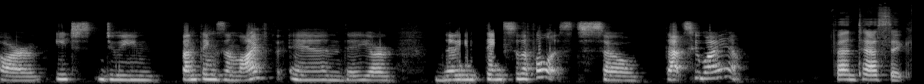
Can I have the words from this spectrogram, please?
are each doing fun things in life and they are living things to the fullest. So that's who I am. Fantastic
